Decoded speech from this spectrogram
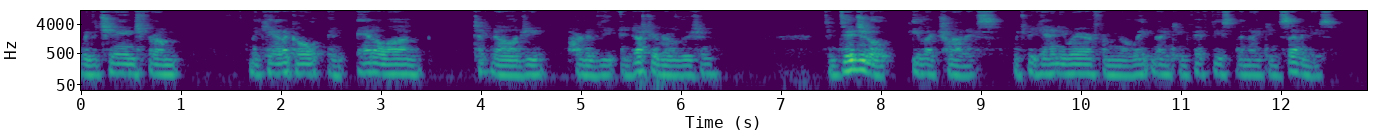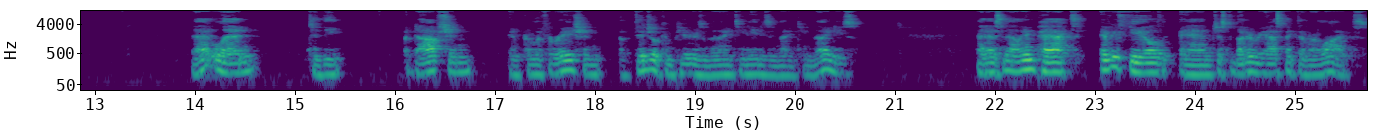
with a change from mechanical and analog technology, part of the Industrial Revolution, to digital electronics, which began anywhere from the late 1950s to the 1970s. That led to the adoption and proliferation of digital computers in the 1980s and 1990s and has now impacted every field and just about every aspect of our lives.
